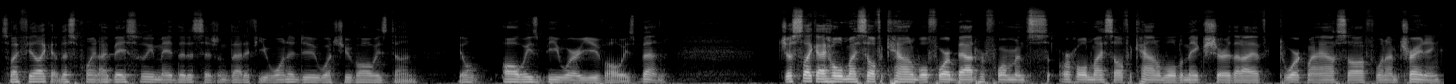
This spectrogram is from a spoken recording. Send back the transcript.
So I feel like at this point, I basically made the decision that if you want to do what you've always done, you'll always be where you've always been. Just like I hold myself accountable for a bad performance or hold myself accountable to make sure that I have to work my ass off when I'm training,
